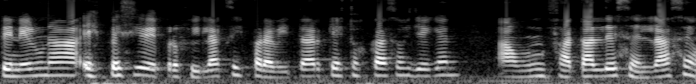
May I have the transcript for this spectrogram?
tener una especie de profilaxis para evitar que estos casos lleguen a un fatal desenlace.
